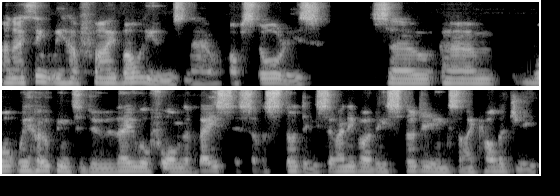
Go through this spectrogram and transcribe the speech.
And I think we have five volumes now of stories. So, um, what we're hoping to do, they will form the basis of a study. So, anybody studying psychology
